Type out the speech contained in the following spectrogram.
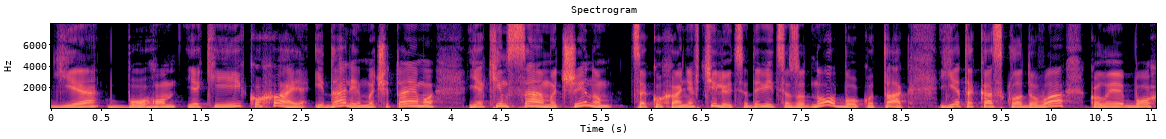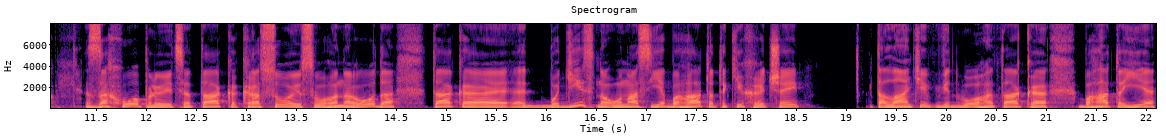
є Богом, який кохає. І далі ми читаємо, яким саме чином це кохання втілюється. Дивіться, з одного боку, так, є така складова, коли Бог захоплюється так красою свого народа, так, е, бо дійсно у нас є багато таких речей. талантів від Бога. Так е, багато є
